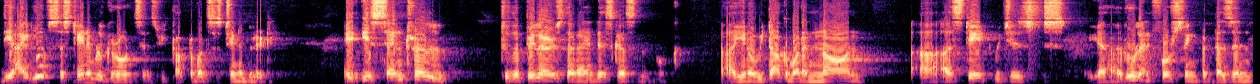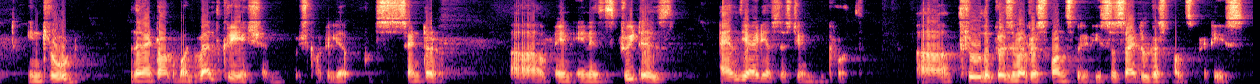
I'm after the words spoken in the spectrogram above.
the idea of sustainable growth, since we talked about sustainability, is central to the pillars that I discussed in the book. Uh, you know, we talk about a non, uh, a state which is rule enforcing but doesn't intrude. And then I talk about wealth creation, which Kautilya puts center uh, in, in his treatise, and the idea of sustainable growth uh, through the prism of responsibilities, societal responsibilities,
